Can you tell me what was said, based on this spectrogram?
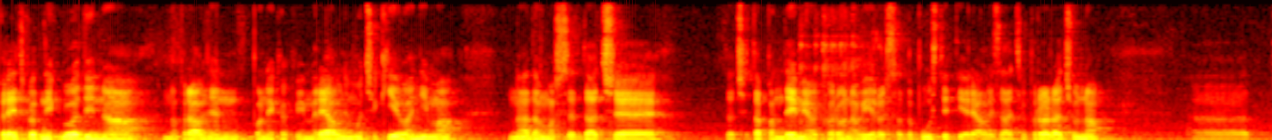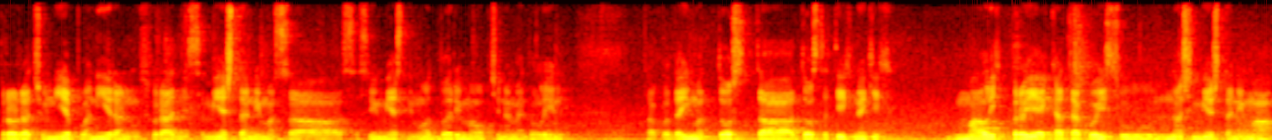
prethodnih godina napravljen po nekakvim realnim očekivanjima. Nadamo se da će, da će ta pandemija koronavirusa dopustiti realizaciju proračuna. E, proračun je planiran u suradnji sa mještanima, sa, sa svim mjesnim odborima općine Medulin, tako da ima dosta, dosta tih nekih malih projekata koji su našim mještanima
